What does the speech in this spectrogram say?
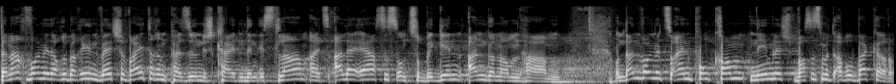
Danach wollen wir darüber reden, welche weiteren Persönlichkeiten den Islam als allererstes und zu Beginn angenommen haben. Und dann wollen wir zu einem Punkt kommen, nämlich was ist mit Abu Bakr?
